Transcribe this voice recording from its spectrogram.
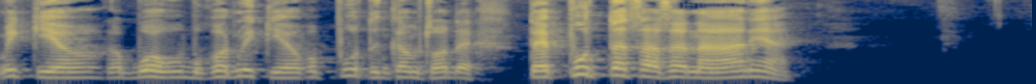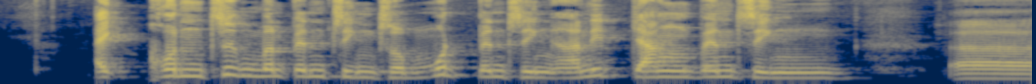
ไม่เกี่ยวกับบัวบุคคลไม่เกี่ยวก็พูดถึงคำสอนเลยแต่พุทธศาสนาเนี่ยไอคนซึ่งมันเป็นสิ่งสมมุติเป็นสิ่งอนิจจังเป็นสิ่งเอ่อ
